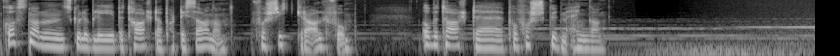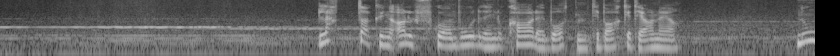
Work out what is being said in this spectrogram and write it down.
Kostnaden skulle bli betalt av partisanene, forsikra Alf om, og betalte på forskudd med en gang. Letta kunne Alf gå om bord den lokale båten tilbake til Arnøya. Nå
